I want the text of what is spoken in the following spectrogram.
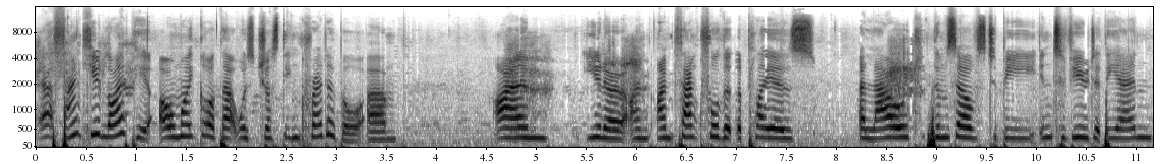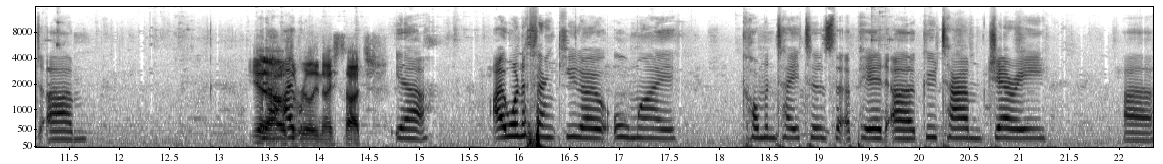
Yeah, thank you, Lipey. Oh my god, that was just incredible. Um, I'm, you know, I'm, I'm thankful that the players allowed themselves to be interviewed at the end. Um, yeah, that was I, a really nice touch. Yeah. I want to thank, you know, all my commentators that appeared. Uh, Gutam, Jerry, uh,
